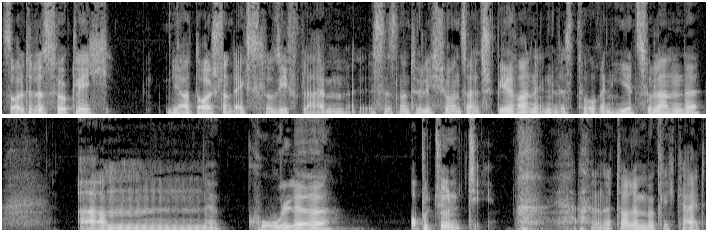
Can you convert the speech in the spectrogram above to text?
Sollte das wirklich ja, Deutschland exklusiv bleiben, ist es natürlich für uns als Spielwareninvestorin hierzulande ähm, eine coole Opportunity. eine tolle Möglichkeit,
